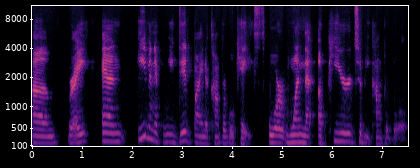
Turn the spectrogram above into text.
um, right? And even if we did find a comparable case or one that appeared to be comparable,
